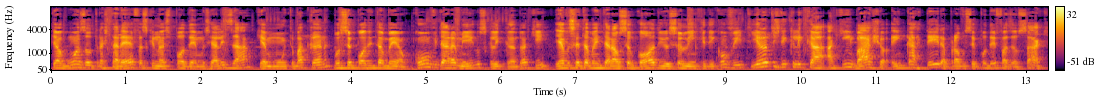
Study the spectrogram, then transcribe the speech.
tem algumas outras tarefas que nós podemos realizar, que é muito bacana. Você pode também, ó, convidar amigos clicando aqui. E aí você também terá o seu código e o seu link de convite. E antes de clicar aqui embaixo ó, em carteira para você poder fazer o saque,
